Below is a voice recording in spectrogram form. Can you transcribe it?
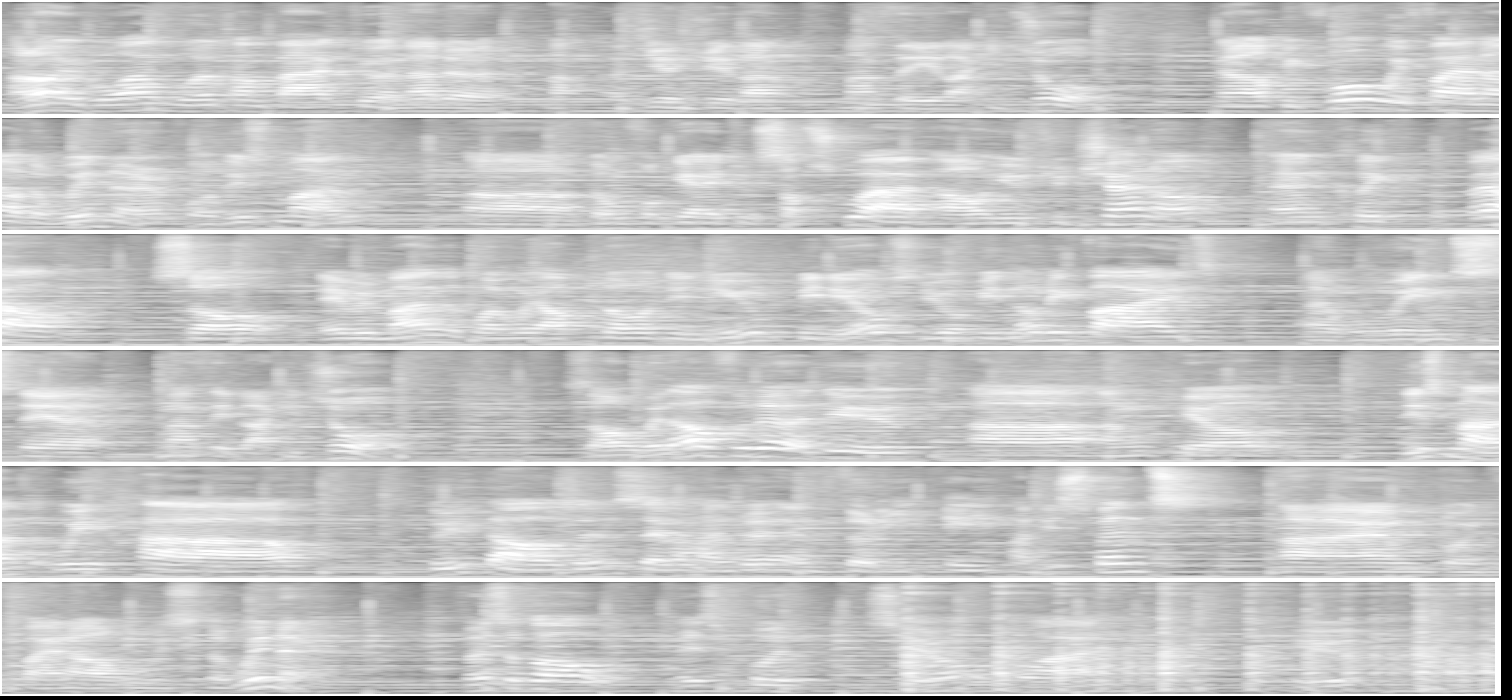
Hello everyone, welcome back to another uh, G&G monthly lucky draw. Now before we find out the winner for this month, uh, don't forget to subscribe our YouTube channel and click the bell so every month when we upload the new videos, you will be notified and who wins the monthly lucky draw. So without further ado, uh, until this month we have 3,738 participants and we're going to find out who is the winner. First of all, let's put 0, 1, 2,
